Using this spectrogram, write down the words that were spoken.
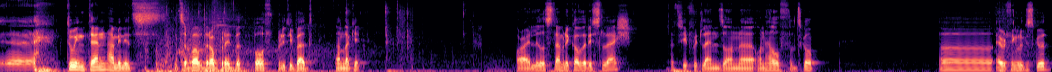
Uh, 2 in 10, I mean it's it's above drop rate but both pretty bad. Unlucky. Alright, little stem recovery slash. Let's see if it lands on uh, on health. Let's go. Uh, everything looks good.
